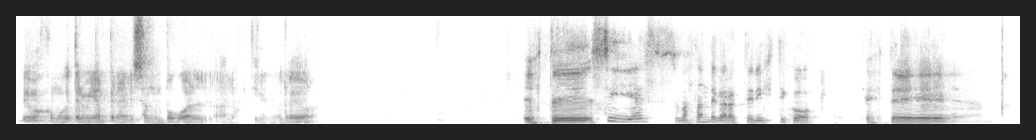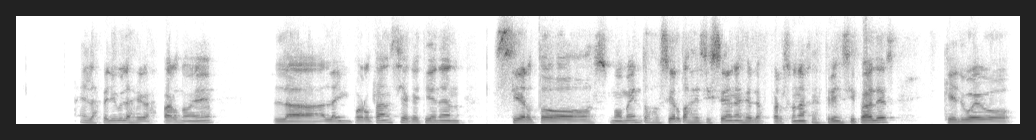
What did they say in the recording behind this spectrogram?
vemos como que terminan penalizando un poco a los que tienen alrededor. Este, sí, es bastante característico este, en las películas de Gaspar Noé la, importancia que tienen ciertos momentos o ciertas decisiones de los personajes principales que luego,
